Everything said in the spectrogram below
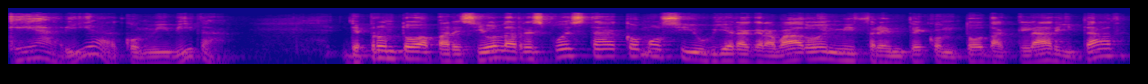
¿qué haría con mi vida? De pronto apareció la respuesta como si hubiera grabado en mi frente con toda claridad,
